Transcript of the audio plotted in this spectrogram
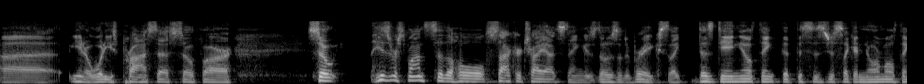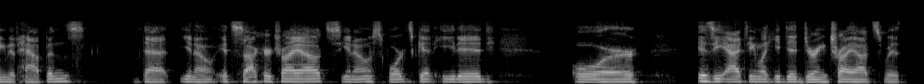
uh, you know what he's processed so far. So his response to the whole soccer tryouts thing is those are the breaks. Like, does Daniel think that this is just like a normal thing that happens? That you know it's soccer tryouts, you know, sports get heated, or is he acting like he did during tryouts with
